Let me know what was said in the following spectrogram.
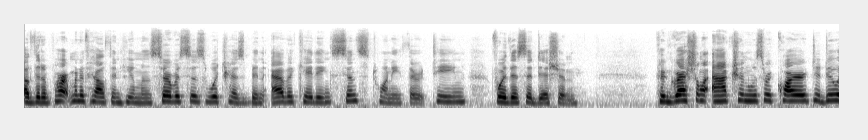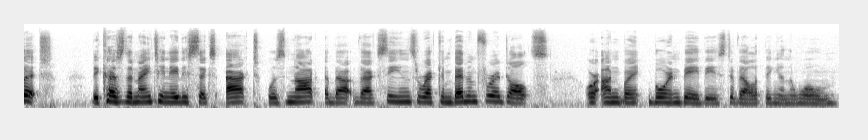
of the Department of Health and Human Services, which has been advocating since 2013 for this addition. Congressional action was required to do it because the 1986 Act was not about vaccines recommended for adults or unborn babies developing in the womb.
